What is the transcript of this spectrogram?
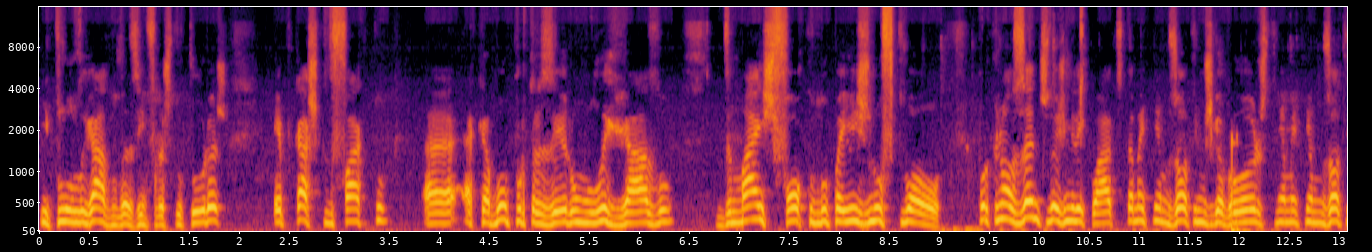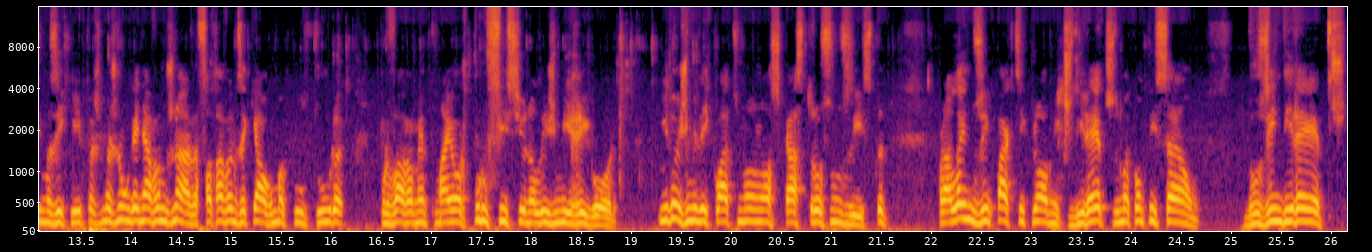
e pelo legado das infraestruturas, é porque acho que de facto uh, acabou por trazer um legado de mais foco do país no futebol. Porque nós, antes de 2004, também tínhamos ótimos jogadores, também tínhamos ótimas equipas, mas não ganhávamos nada. Faltava-nos aqui alguma cultura, provavelmente maior profissionalismo e rigor. E 2004, no nosso caso, trouxe-nos isso. Para além dos impactos económicos diretos de uma competição, dos indiretos,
